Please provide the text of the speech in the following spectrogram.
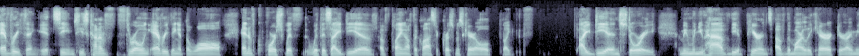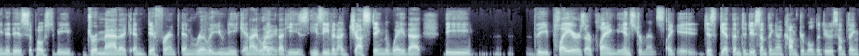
everything it seems. He's kind of throwing everything at the wall. And of course with with this idea of of playing off the classic christmas carol like idea and story i mean when you have the appearance of the marley character i mean it is supposed to be dramatic and different and really unique. And i like right. that he's he's even adjusting the way that the the players are playing the instruments. Like it, just get them to do something uncomfortable to do something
